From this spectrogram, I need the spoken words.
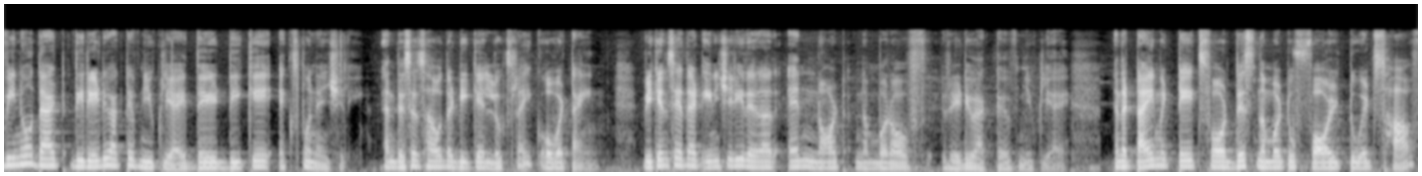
we know that the radioactive nuclei, they decay exponentially. And this is how the decay looks like over time. We can say that initially there are n naught number of radioactive nuclei and the time it takes for this number to fall to its half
